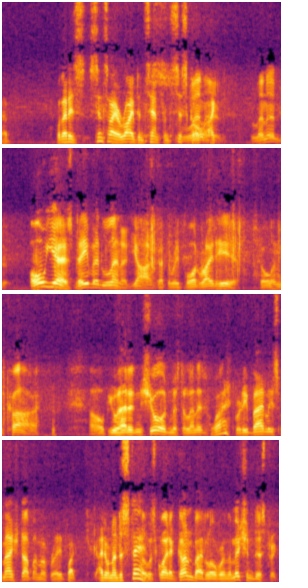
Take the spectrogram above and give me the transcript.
Uh, well, that is, since I arrived in San Francisco, I. Leonard. Leonard? Oh, yes, David Leonard. Yeah, I've got the report right here. Stolen car. I hope you had it insured, Mr. Leonard. What? Pretty badly smashed up, I'm afraid. What? I don't understand. It was quite a gun battle over in the Mission District.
